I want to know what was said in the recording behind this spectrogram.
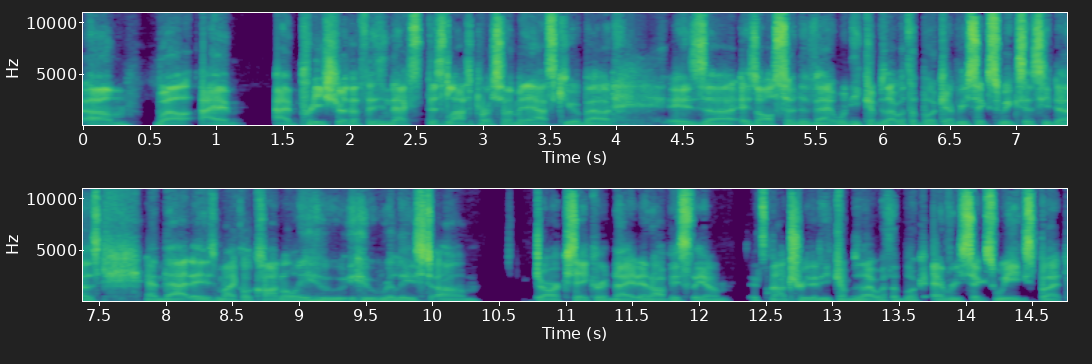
Um, well, I I'm pretty sure that the next this last person I'm going to ask you about is uh, is also an event when he comes out with a book every six weeks as he does, and that is Michael Connelly who who released um, Dark Sacred Night, and obviously um it's not true that he comes out with a book every six weeks, but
